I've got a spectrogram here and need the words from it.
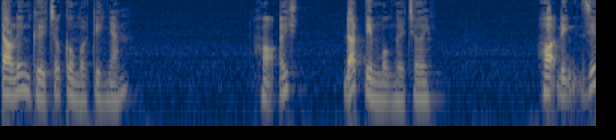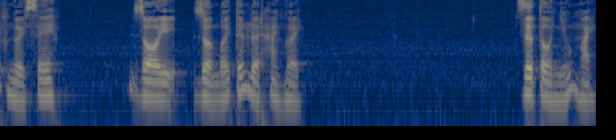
Tào Linh gửi cho cô một tin nhắn. Họ X đã tìm một người chơi. Họ định giết người C, rồi rồi mới tới lượt hai người. Dư Tô nhíu mày.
